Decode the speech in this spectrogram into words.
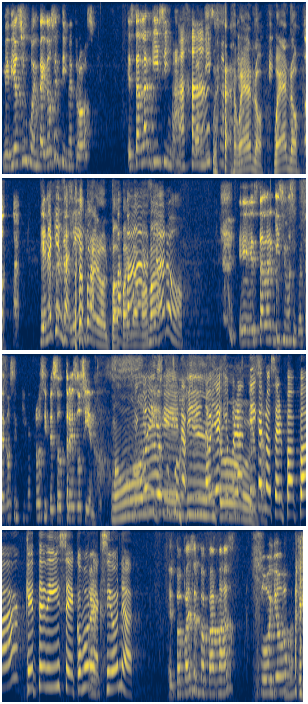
Me dio 52 centímetros. Está larguísima. Ajá. Larguísima. bueno, bueno. Tiene quien salir. Bueno, el papá y la mamá. Claro. Eh, está larguísima, 52 centímetros y pesó 3,200. Oh, Ay, mira qué sus lindo. Oye, y platícanos, el papá, ¿qué te dice? ¿Cómo Bueno. reacciona? El papá es el papá más pollo, eh,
